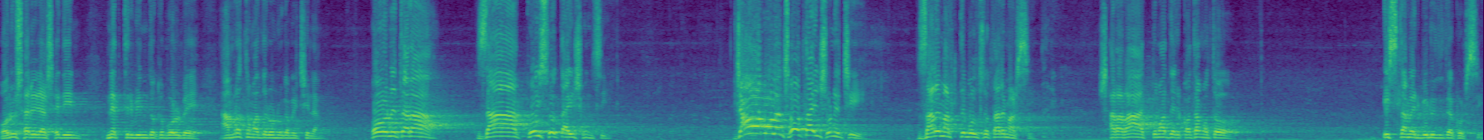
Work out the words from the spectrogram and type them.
অনুসারীরা সেদিন নেতৃবৃন্দকে বলবে, আমরা তোমাদের অনুগামী ছিলাম। ও নেতারা, যা কইছো তাই শুনছি। যা বলেছ তাই শুনেছি। যারে মারতে বলছো তারে মারছি। সারা রাত তোমাদের কথা মতো ইসলামের বিরোধিতা করছি।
